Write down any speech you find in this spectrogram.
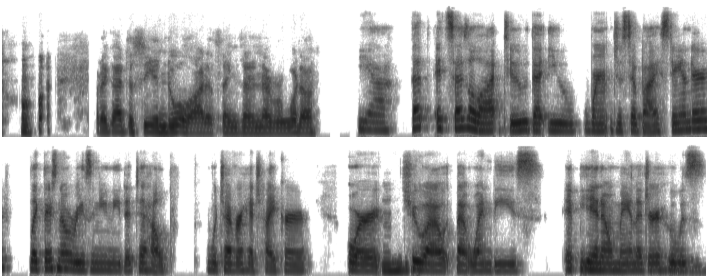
but I got to see and do a lot of things that I never would have. Yeah. That it says a lot too that you weren't just a bystander. Like there's no reason you needed to help whichever hitchhiker or mm-hmm. chew out that Wendy's you know manager who was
